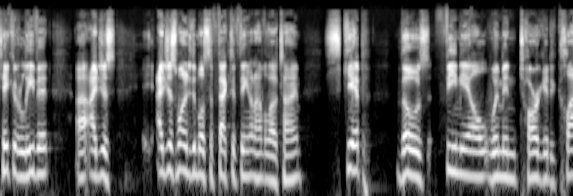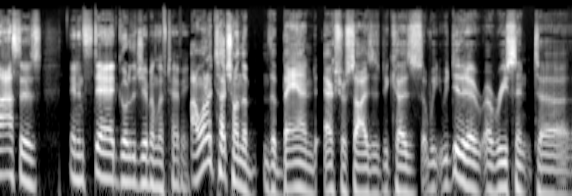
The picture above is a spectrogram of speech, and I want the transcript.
take it or leave it. Uh, I just, I just want to do the most effective thing. I don't have a lot of time. Skip those female, women targeted classes and instead go to the gym and lift heavy. I want to touch on the the band exercises because we, we did a, a recent uh,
